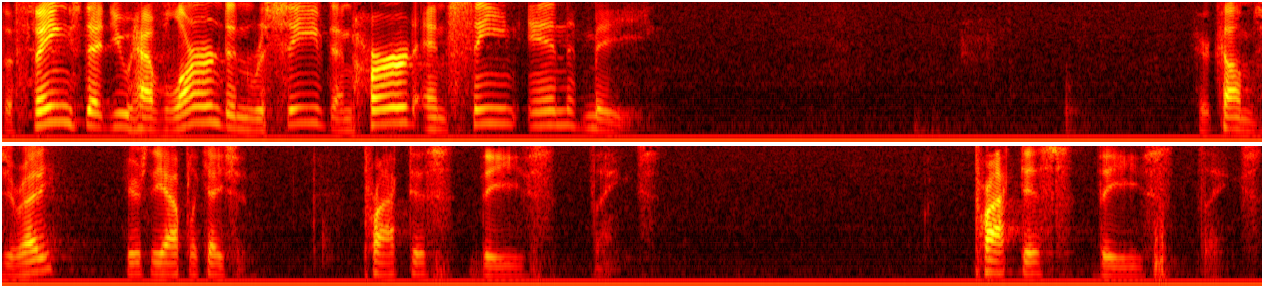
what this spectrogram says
The things that you have learned and received and heard and seen in me. Here comes. You ready? Here's the application practice these things. Practice these things.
